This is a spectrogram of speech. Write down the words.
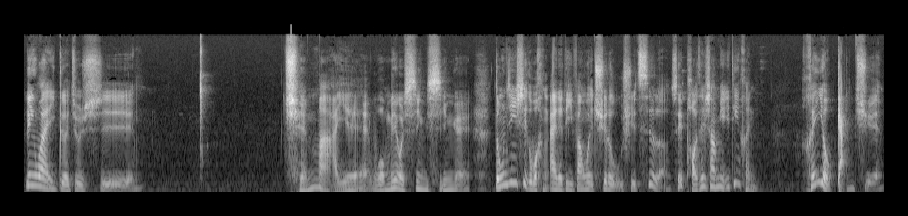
另外一个就是。全马耶，我没有信心诶。东京是一个我很爱的地方，我也去了五十次了，所以跑在上面一定很很有感觉。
